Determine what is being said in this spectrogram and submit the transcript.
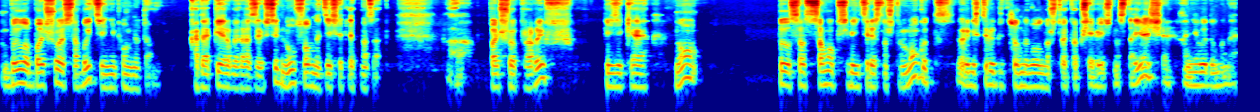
Было большое событие, не помню там, когда первый раз зафиксировали, ну, условно, 10 лет назад. А, большой прорыв в физике, но было само по себе интересно, что могут регистрировать гравитационные волны, что это вообще вещь настоящая, а не выдуманная.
